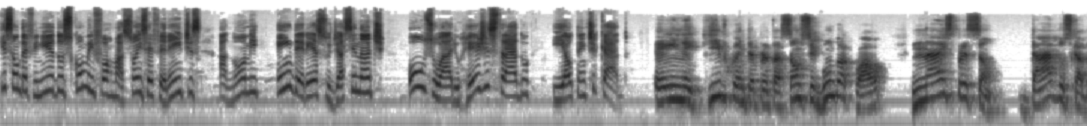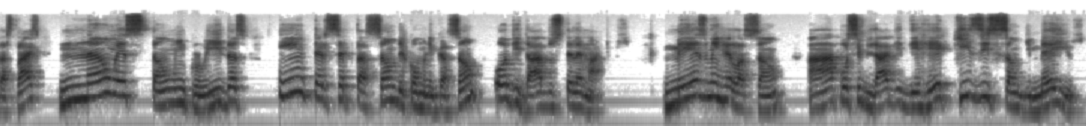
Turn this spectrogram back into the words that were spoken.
que são definidos como informações referentes a nome, endereço de assinante ou usuário registrado e autenticado. É inequívoca a interpretação segundo a qual, na expressão dados cadastrais, não estão incluídas interceptação de comunicação ou de dados telemáticos, mesmo em relação à possibilidade de requisição de meios,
